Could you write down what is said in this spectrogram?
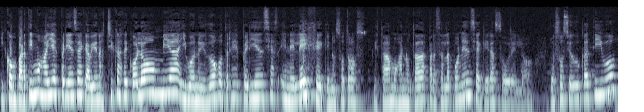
y compartimos ahí experiencias que había unas chicas de Colombia y bueno, y dos o tres experiencias en el eje que nosotros estábamos anotadas para hacer la ponencia, que era sobre lo, socioeducativo,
